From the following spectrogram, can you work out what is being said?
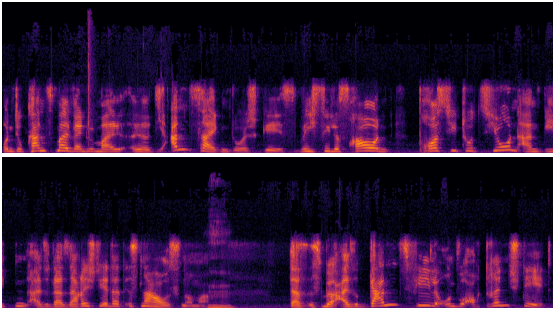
Und du kannst mal, wenn du mal äh, die Anzeigen durchgehst, wie viele Frauen Prostitution anbieten, also da sage ich dir, das ist eine Hausnummer. Mhm. Das ist also ganz viele und wo auch drin steht,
